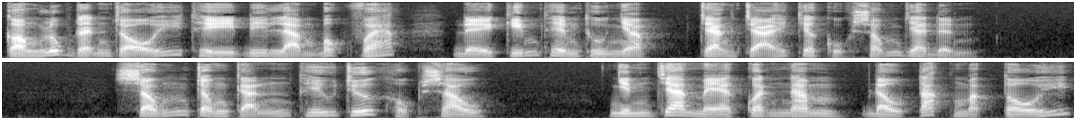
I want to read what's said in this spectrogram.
Còn lúc rảnh rỗi thì đi làm bốc vác để kiếm thêm thu nhập trang trải cho cuộc sống gia đình. Sống trong cảnh thiếu trước hụt sau, nhìn cha mẹ quanh năm đầu tắt mặt tối,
